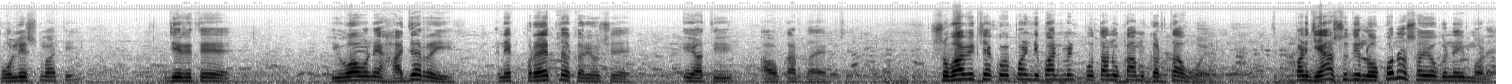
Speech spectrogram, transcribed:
પોલીસમાંથી જે રીતે યુવાઓને હાજર રહી અને એક પ્રયત્ન કર્યો છે એ અતિ આવકારદાયક છે. સ્વાભાવિક છે કોઈ પણ ડિપાર્ટમેન્ટ પોતાનું કામ કરતા હોય, પણ જ્યાં સુધી લોકોનો સહયોગ નહીં મળે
